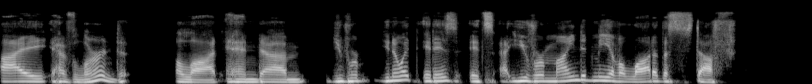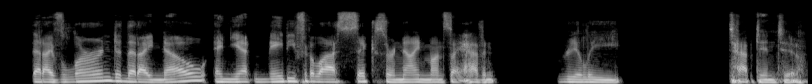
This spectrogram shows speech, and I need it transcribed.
I have learned a lot. And um, you've, re- you know what it is? It's, uh, you've reminded me of a lot of the stuff that I've learned and that I know. And yet maybe for the last six or nine months, I haven't really tapped into.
